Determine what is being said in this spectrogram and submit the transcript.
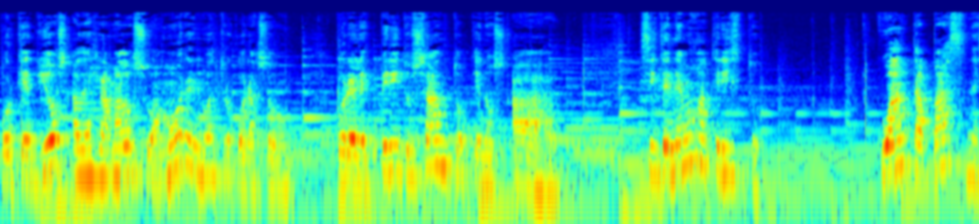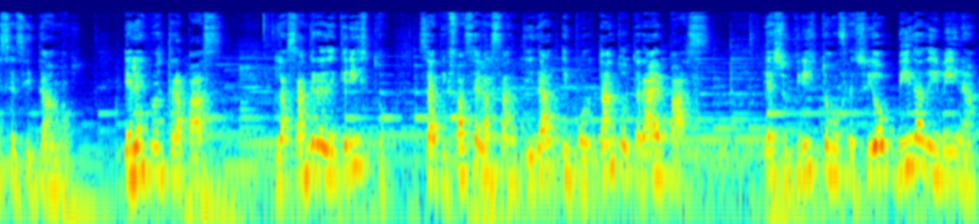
porque Dios ha derramado su amor en nuestro corazón por el Espíritu Santo que nos ha dado. Si tenemos a Cristo, ¿cuánta paz necesitamos? Él es nuestra paz. La sangre de Cristo satisface la santidad y por tanto trae paz. Jesucristo ofreció vida divina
